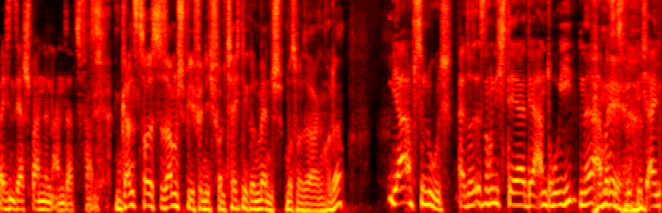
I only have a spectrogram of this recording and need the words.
weil ich einen sehr spannenden Ansatz fand. Ein ganz tolles Zusammenspiel, finde ich, von Technik und Mensch, muss man sagen, oder? Ja, absolut. Also es ist noch nicht der, der Android, ne? aber nee. es ist wirklich ein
